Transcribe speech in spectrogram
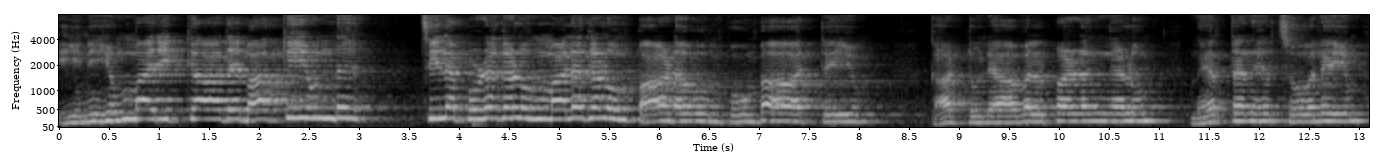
ഇനിയും മരിക്കാതെ ബാക്കിയുണ്ട്. ചില പുഴകളും മലകളും പാടവും പൂമ്പാറ്റയും കാട്ടുലാവൽ പഴങ്ങളും നേർത്ത നേർച്ചോലയും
